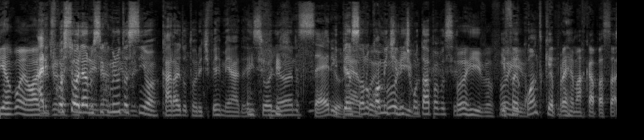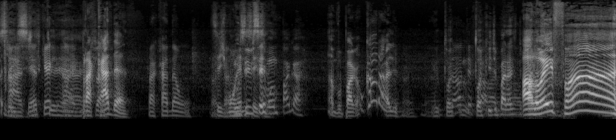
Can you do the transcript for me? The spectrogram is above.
vergonhosas. Aí a gente que ficou se olhando cinco minutos assim, ó. Caralho, doutor, a gente fez merda. A gente se olhando Sério? e pensando foi- qual mentira a gente contar pra você. Foi horrível, foi E foi horrível. quanto que é pra remarcar a passagem? Ah, 600 isso aqui é- reais. Pra cada? Pra cada um. Vocês morreram Inclusive, vocês vão me pagar. Ah, vou pagar o caralho. Eu tô, aqui- tô aqui de baralho. Alô, aí, fã!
